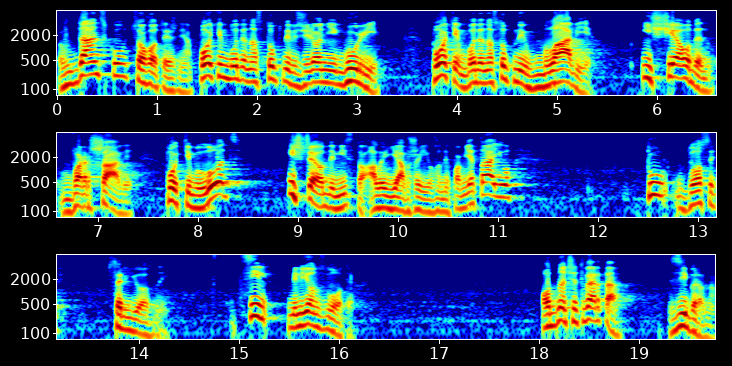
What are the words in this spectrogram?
в Гданську цього тижня, потім буде наступний в Зеленій Гурі, потім буде наступний в Млаві, і ще один в Варшаві, потім Лодзь і ще одне місто, але я вже його не пам'ятаю. Тур досить серйозний. Ціль мільйон злотих. Одна четверта зібрано.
